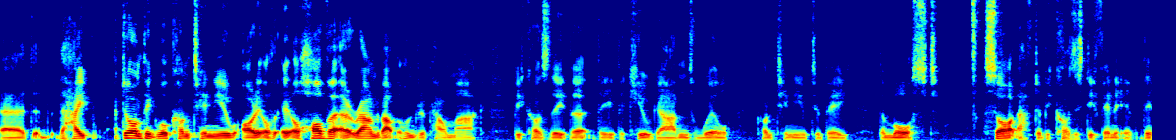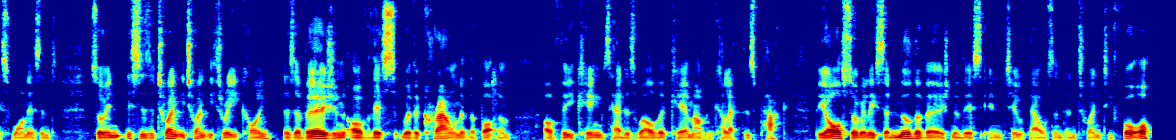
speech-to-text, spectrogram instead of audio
uh, the, the, hype. I don't think will continue, or it'll it'll hover around about the hundred pound mark because the, the the the Kew Gardens will continue to be the most sought after because it's definitive. This one isn't. So in this is a 2023 coin. There's a version of this with a crown at the bottom of the king's head as well that came out in collector's pack. They also released another version of this in 2024.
